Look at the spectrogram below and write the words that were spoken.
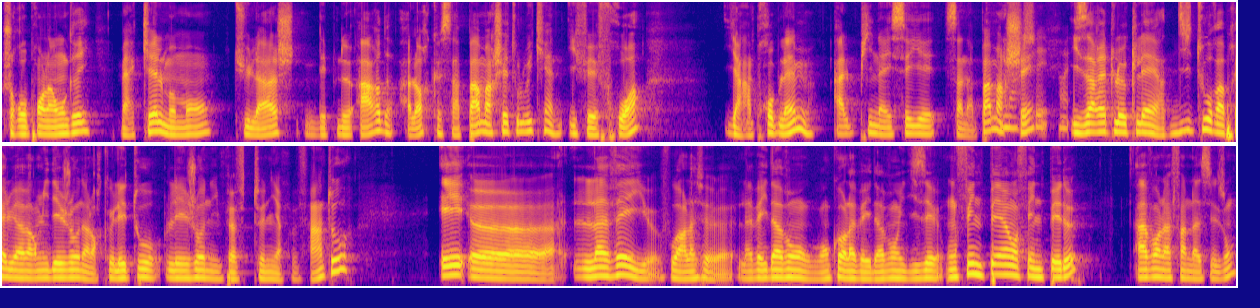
je reprends la Hongrie, mais à quel moment tu lâches des pneus hard alors que ça n'a pas marché tout le week-end? Il fait froid, il y a un problème. Alpine a essayé, ça n'a pas marché. Marché, ouais. Ils arrêtent Leclerc 10 tours après lui avoir mis des jaunes, alors que les, tours, les jaunes, ils peuvent tenir 20 tours. Et euh, la veille, voire la, la veille d'avant, ou encore la veille d'avant, ils disaient on fait une P1, on fait une P2, avant la fin de la saison.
